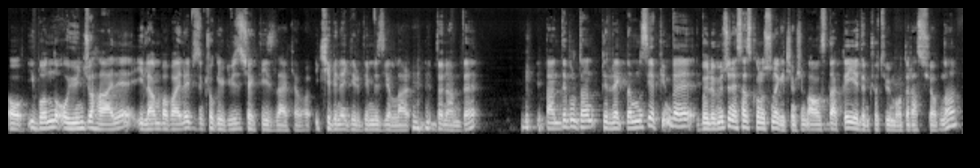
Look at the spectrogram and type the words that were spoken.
O İbo'nun oyuncu hali İlhan Baba'yla bizim çok ilgimizi çekti izlerken o 2000'e girdiğimiz yıllar dönemde. Ben de buradan bir reklamımızı yapayım ve bölümümüzün esas konusuna geçeyim. Şimdi 6 dakikayı yedim kötü bir moderasyonla.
